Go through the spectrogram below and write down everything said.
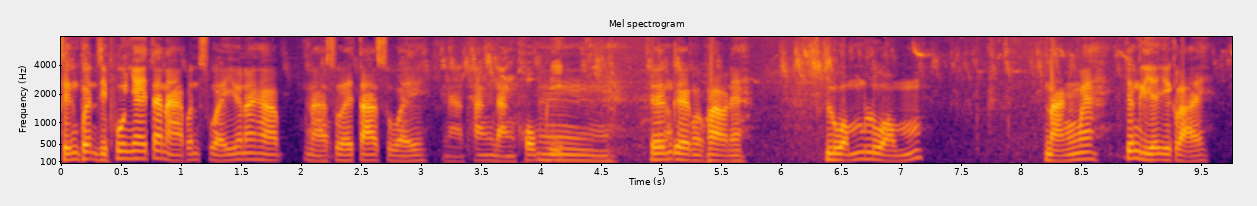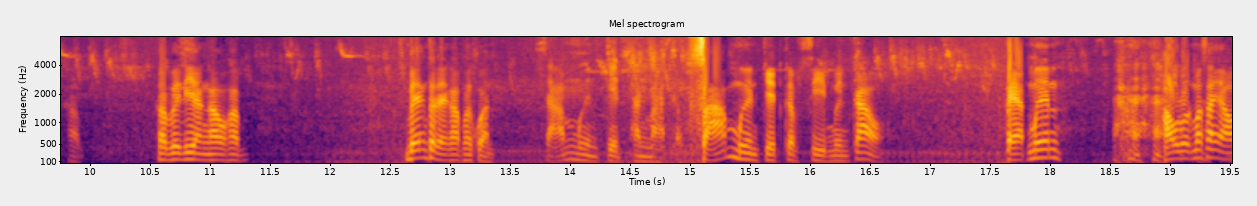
ถึงเพิ่นสิผู้ใหญ่แต่หน้าเพิ่นสวยอยู่นะครับ หน้าสวยตาสวยหน้าทางดังคมดีอืมเรื่องเอิงมะพร้าวเนี่ยหลวมหลวมหนังไหมยังเหลืออีกหลายครับเอาไปเลี้ยงเอาครับ แบงค์เท่าไหร่ครับไม่กวนสามหมื่นเจ็ดพันบาทครับสามหมื่นเจ็ดกับสี่หมื่นเก้าแปดหมื่นเอารถมาใส่เอา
